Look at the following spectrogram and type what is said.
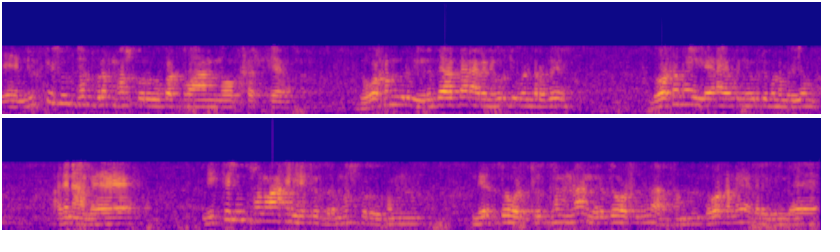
ஏன் நித்திய சுத்த பிரம்மஸ்வரூபத்வான் மோட்சஸ்ய தோஷங்கிறது இருந்தா தான் அதை நிவர்த்தி பண்றது. தோஷமே இல்லைன்னா எப்படி நிவர்த்தி பண்ண முடியும்? அதனால நித்திய சுத்தமாக இருக்கு பிரம்மஸ்வரூபம். நிர்தோ சுத்தம்னா நிர்தோஷம்னு அர்த்தம். தோஷமே அதில் இல்லை.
